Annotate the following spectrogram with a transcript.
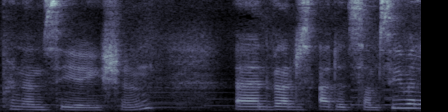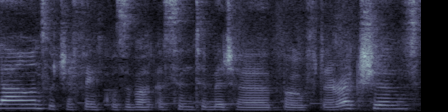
pronunciation, and then I just added some seam allowance, which I think was about a centimetre both directions,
